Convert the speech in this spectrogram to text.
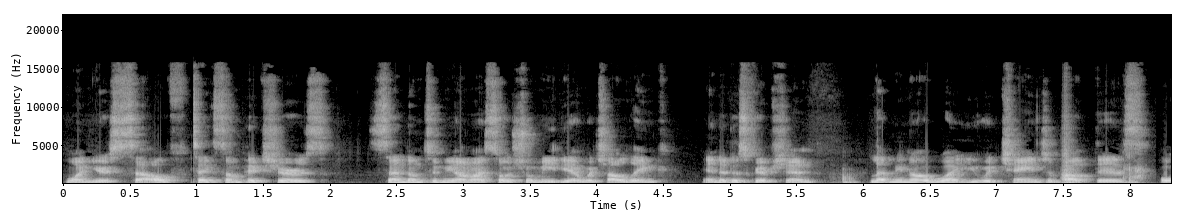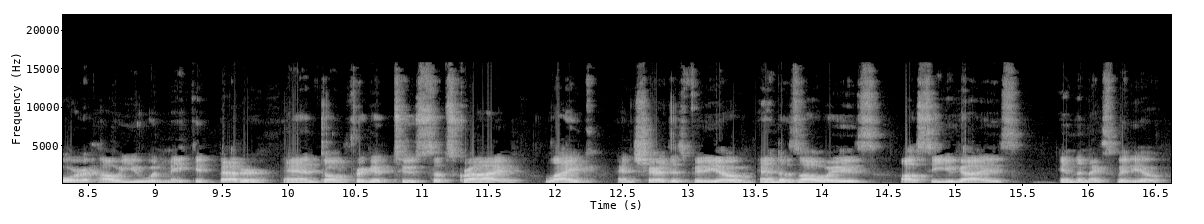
one yourself, take some pictures, send them to me on my social media, which I'll link in the description. Let me know what you would change about this or how you would make it better. And don't forget to subscribe, like, and share this video. And as always, I'll see you guys in the next video.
